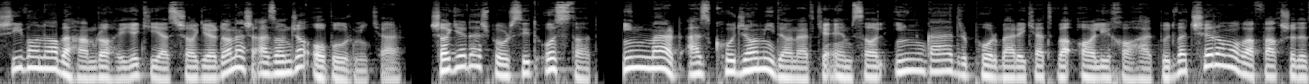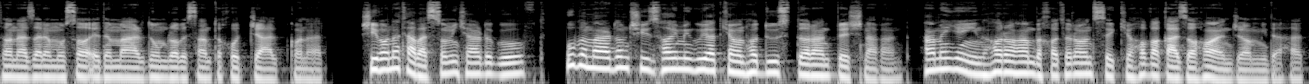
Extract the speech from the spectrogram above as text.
شیوانا به همراه یکی از شاگردانش از آنجا عبور می کرد. شاگردش پرسید استاد این مرد از کجا می داند که امسال اینقدر پربرکت و عالی خواهد بود و چرا موفق شده تا نظر مساعد مردم را به سمت خود جلب کند؟ شیوانا تبسمی کرد و گفت او به مردم چیزهایی می‌گوید که آنها دوست دارند بشنوند. همه اینها را هم به خاطر آن سکه ها و غذاها انجام می دهد.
